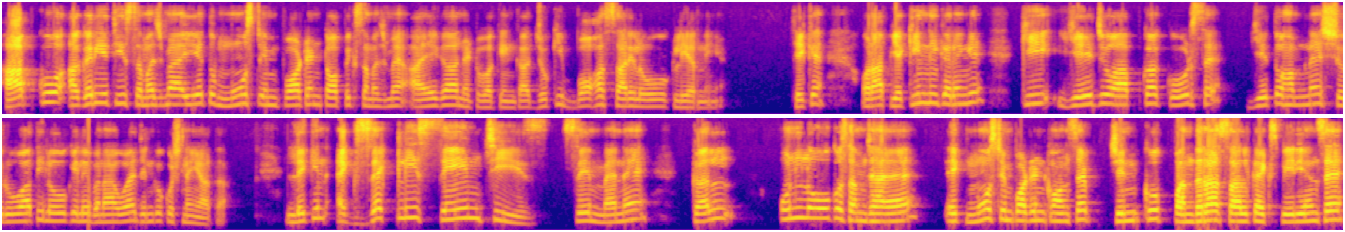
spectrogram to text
आपको अगर ये चीज़ समझ में आई है तो मोस्ट इंपॉर्टेंट टॉपिक समझ में आएगा नेटवर्किंग का, जो कि बहुत सारे लोगों को क्लियर नहीं है। ठीक है? और आप यकीन नहीं करेंगे कि ये जो आपका कोर्स है, ये तो हमने शुरुआती लोगों के लिए बनाया हुआ है, जिनको कुछ नहीं आता। लेकिन एग्जैक्टली सेम चीज़ से मैंने कल उन लोगों को समझाया है, एक मोस्ट इंपॉर्टेंट कॉन्सेप्ट जिनको पंद्रह साल का एक्सपीरियंस है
